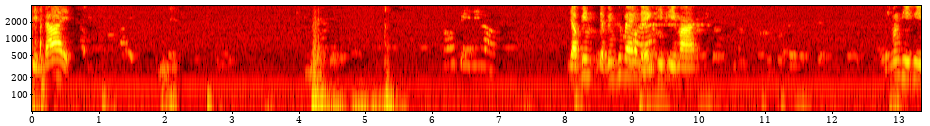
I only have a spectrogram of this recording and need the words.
บินได้เอาปีนี่เหรอ เดี๋ยวบินเดี๋ยวบินขึ้นไปเองเดี๋ยวเองทีพีมาเดี๋ยวเพิ่งทีพี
